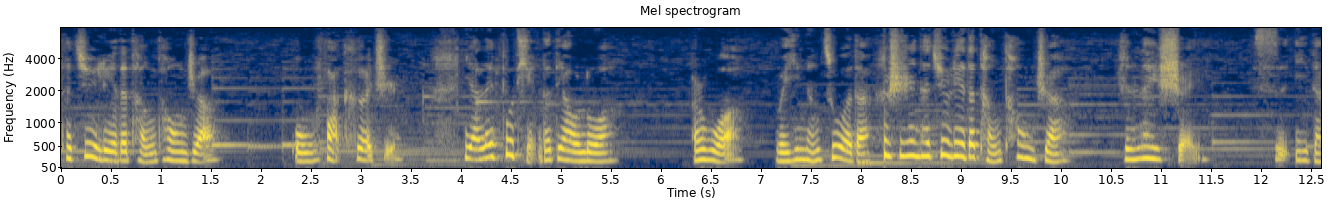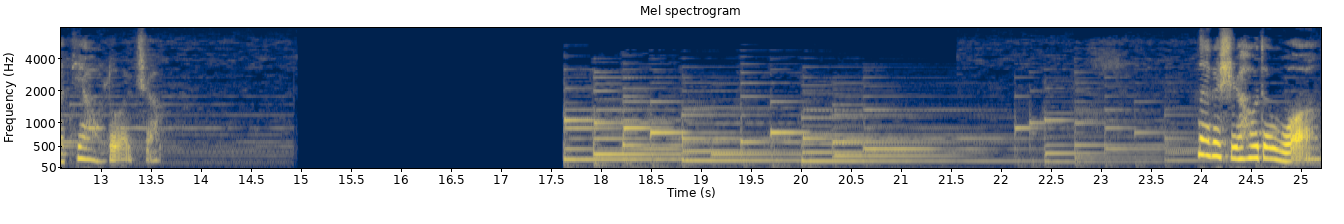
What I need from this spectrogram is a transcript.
它剧烈的疼痛着，我无法克制。眼泪不停地掉落，而我唯一能做的就是任它剧烈的疼痛着，任泪水肆意地掉落着。那个时候的我，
